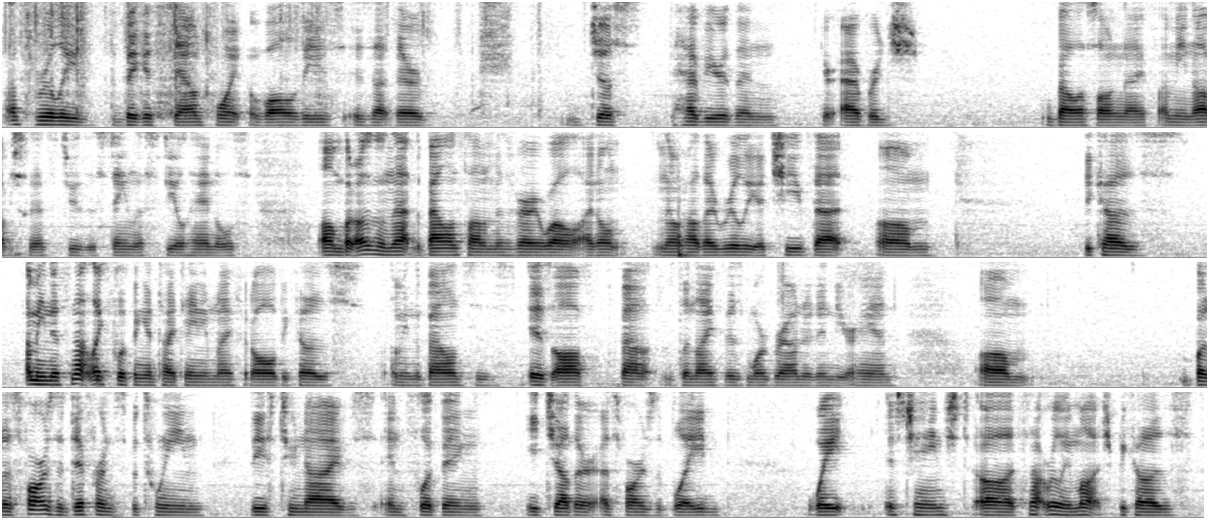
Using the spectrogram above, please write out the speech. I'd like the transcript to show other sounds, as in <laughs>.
that's really the biggest down point of all of these is that they're just heavier than your average Balisong knife. I mean, obviously that's due to the stainless steel handles. Um, but other than that, the balance on them is very well. I don't know how they really achieve that um, because, I mean, it's not like flipping a titanium knife at all because, I mean, the balance is, is off. The, the knife is more grounded into your hand. Um, but as far as the difference between these two knives in flipping each other as far as the blade weight is changed, uh, it's not really much because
